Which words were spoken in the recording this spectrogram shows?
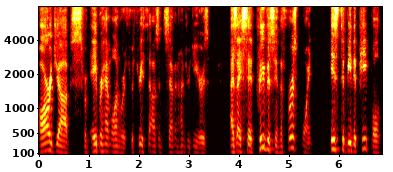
our jobs from Abraham onwards for 3,700 years, as I said previously in the first point, is to be the people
